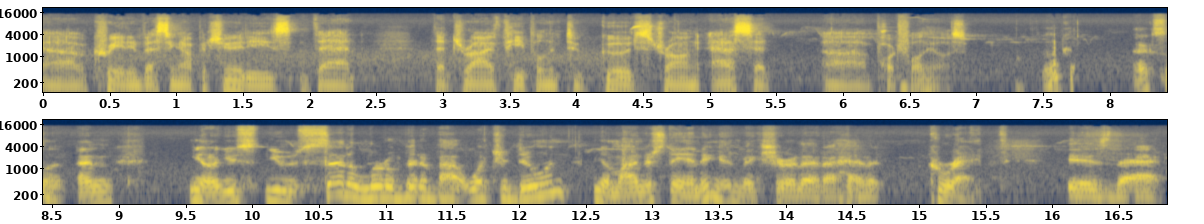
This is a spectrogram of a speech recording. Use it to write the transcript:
uh, create investing opportunities that that drive people into good, strong asset uh, portfolios. Okay, excellent. And you know, you you said a little bit about what you're doing. You know, my understanding, and make sure that I have it correct, is that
